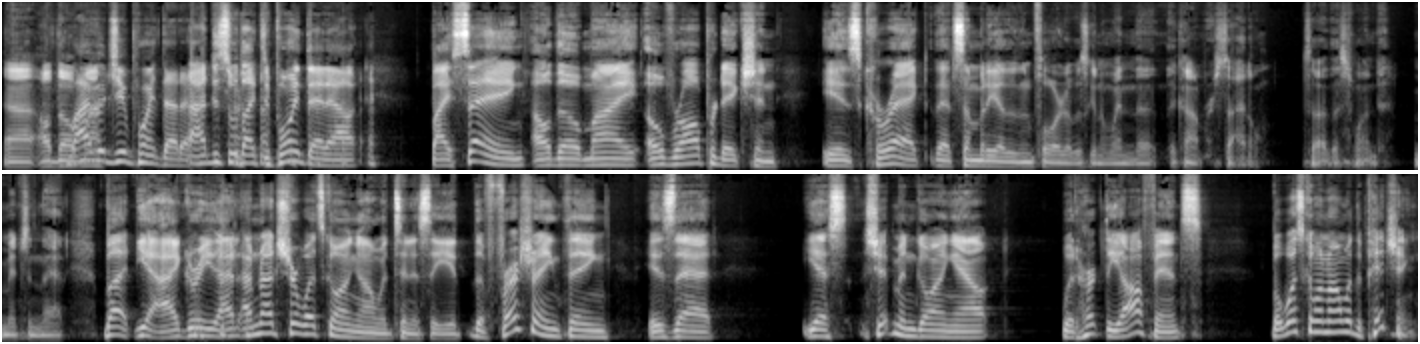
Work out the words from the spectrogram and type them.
Uh, although Why my- would you point that out? I just would like to point that out by saying, although my overall prediction is correct that somebody other than Florida was going to win the, the conference title. So I just wanted to mention that. But yeah, I agree. I, I'm not sure what's going on with Tennessee. The frustrating thing is that, yes, Shipman going out would hurt the offense, but what's going on with the pitching?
